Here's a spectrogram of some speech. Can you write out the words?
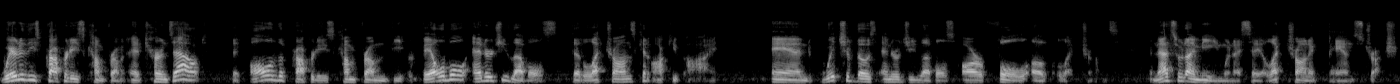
Where do these properties come from? And it turns out that all of the properties come from the available energy levels that electrons can occupy and which of those energy levels are full of electrons. And that's what I mean when I say electronic band structure.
